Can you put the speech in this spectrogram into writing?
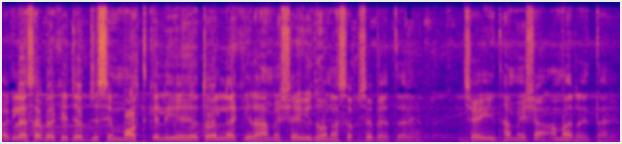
अगला सबक है जब जिसे मौत के लिए है तो अल्लाह की राह में शहीद होना सबसे बेहतर है। शहीद हमेशा अमर रहता है।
